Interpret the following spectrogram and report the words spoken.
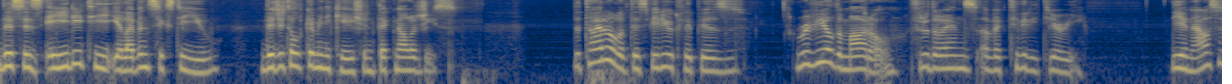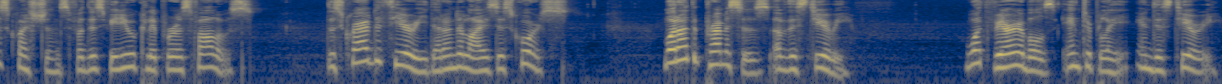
This is AEDT 1160U, Digital Communication Technologies. The title of this video clip is Reveal the Model Through the Lens of Activity Theory. The analysis questions for this video clip were as follows. Describe the theory that underlies this course. What are the premises of this theory? What variables interplay in this theory?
